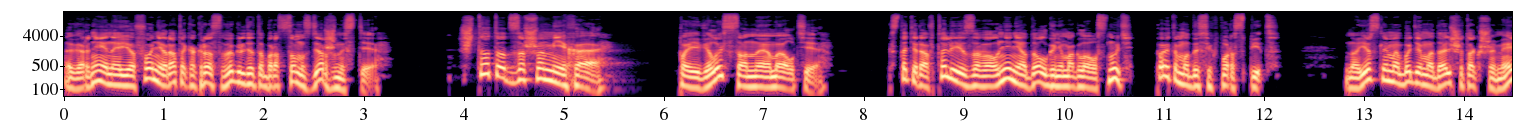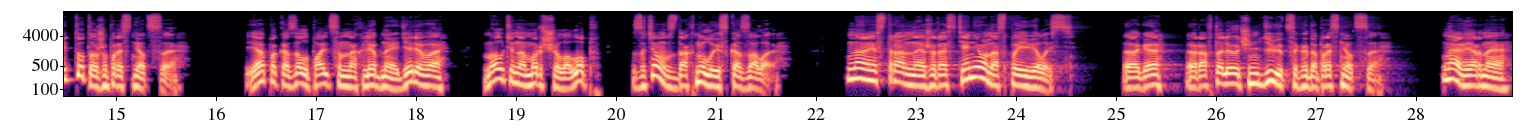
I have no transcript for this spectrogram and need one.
Вернее, на её фоне Рата как раз выглядит образцом сдержанности. «Что тут за шумиха?» Появилась сонная Мелти. Кстати, Рафтали из-за волнения долго не могла уснуть, поэтому до сих пор спит. Но если мы будем и дальше так шуметь, то тоже проснётся. Я показал пальцем на хлебное дерево, Мелти наморщила лоб, затем вздохнула и сказала. «Ну и странное же растение у нас появилось». «Ага, Рафтали очень удивится, когда проснётся». «Наверное.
